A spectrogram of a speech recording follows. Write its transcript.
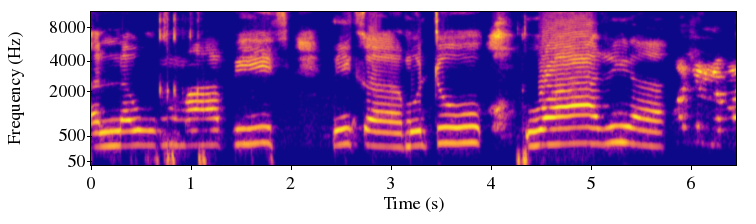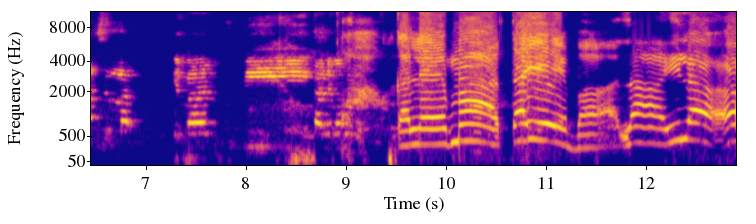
Allahumma Allahumma bika mutu wa adia মাশাআল্লাহ মাশাআল্লাহ এবার তুমি কালেমা ilaha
